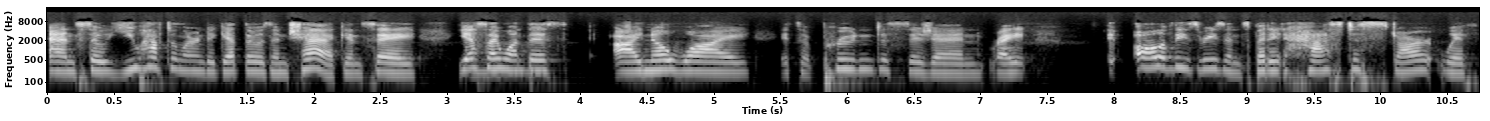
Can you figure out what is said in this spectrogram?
And so you have to learn to get those in check and say, yes, I want mm-hmm. this. I know why. It's a prudent decision, right? all of these reasons, but it has to start with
